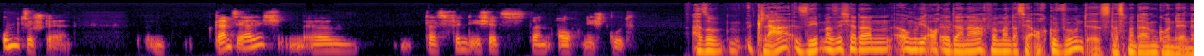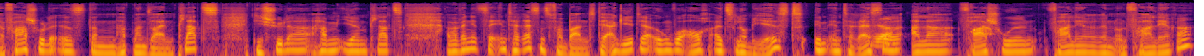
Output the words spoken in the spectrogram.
umzustellen, ganz ehrlich, ähm, das finde ich jetzt dann auch nicht gut. Also klar sieht man sich ja dann irgendwie auch äh, danach, wenn man das ja auch gewöhnt ist, dass man da im Grunde in der Fahrschule ist, dann hat man seinen Platz, die Schüler haben ihren Platz. Aber wenn jetzt der Interessensverband, der agiert ja irgendwo auch als Lobbyist im Interesse ja. aller Fahrschulen, Fahrlehrerinnen und Fahrlehrer,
